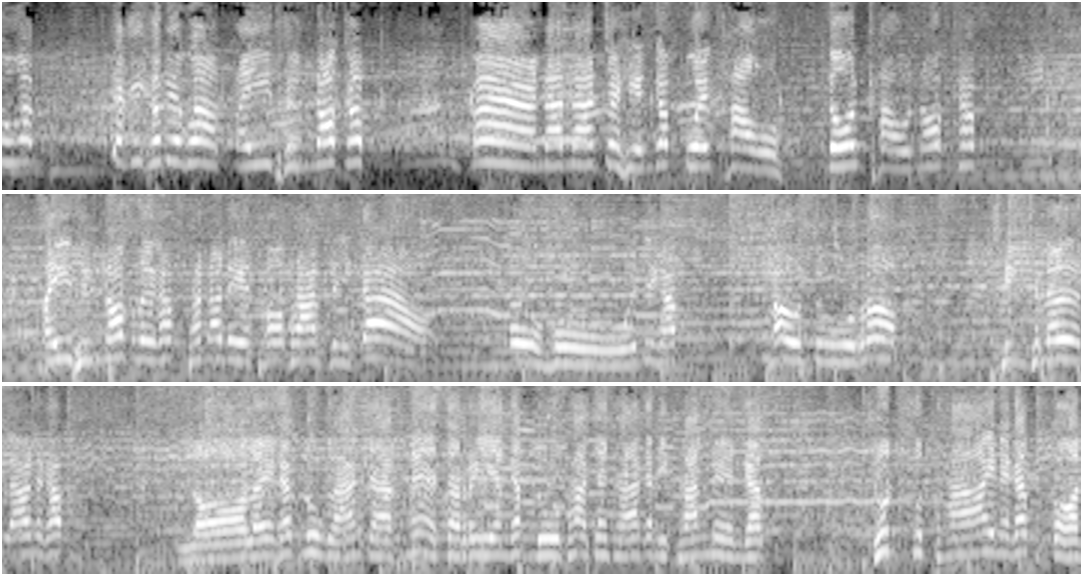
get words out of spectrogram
ดูครับ อย่างนี้เขาเรียกว่าตีถึงน็อกครับ แม่นานๆจะเห็นครับมวยเข่าโดนเข่าน็อกครับตีถึงน็อกเลยครับธนเดชทอพราน49 โอ้โหนี่ครับ เข้าสู่รอบชิงชนะเลิศแล้วนะครับรอเลยครับลูกหลานจากแม่เสเรียงครับดูภาพช้าๆกันอีกครั้งหนึ่งครับ ชุดสุดท้ายนะครับ ก่อน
